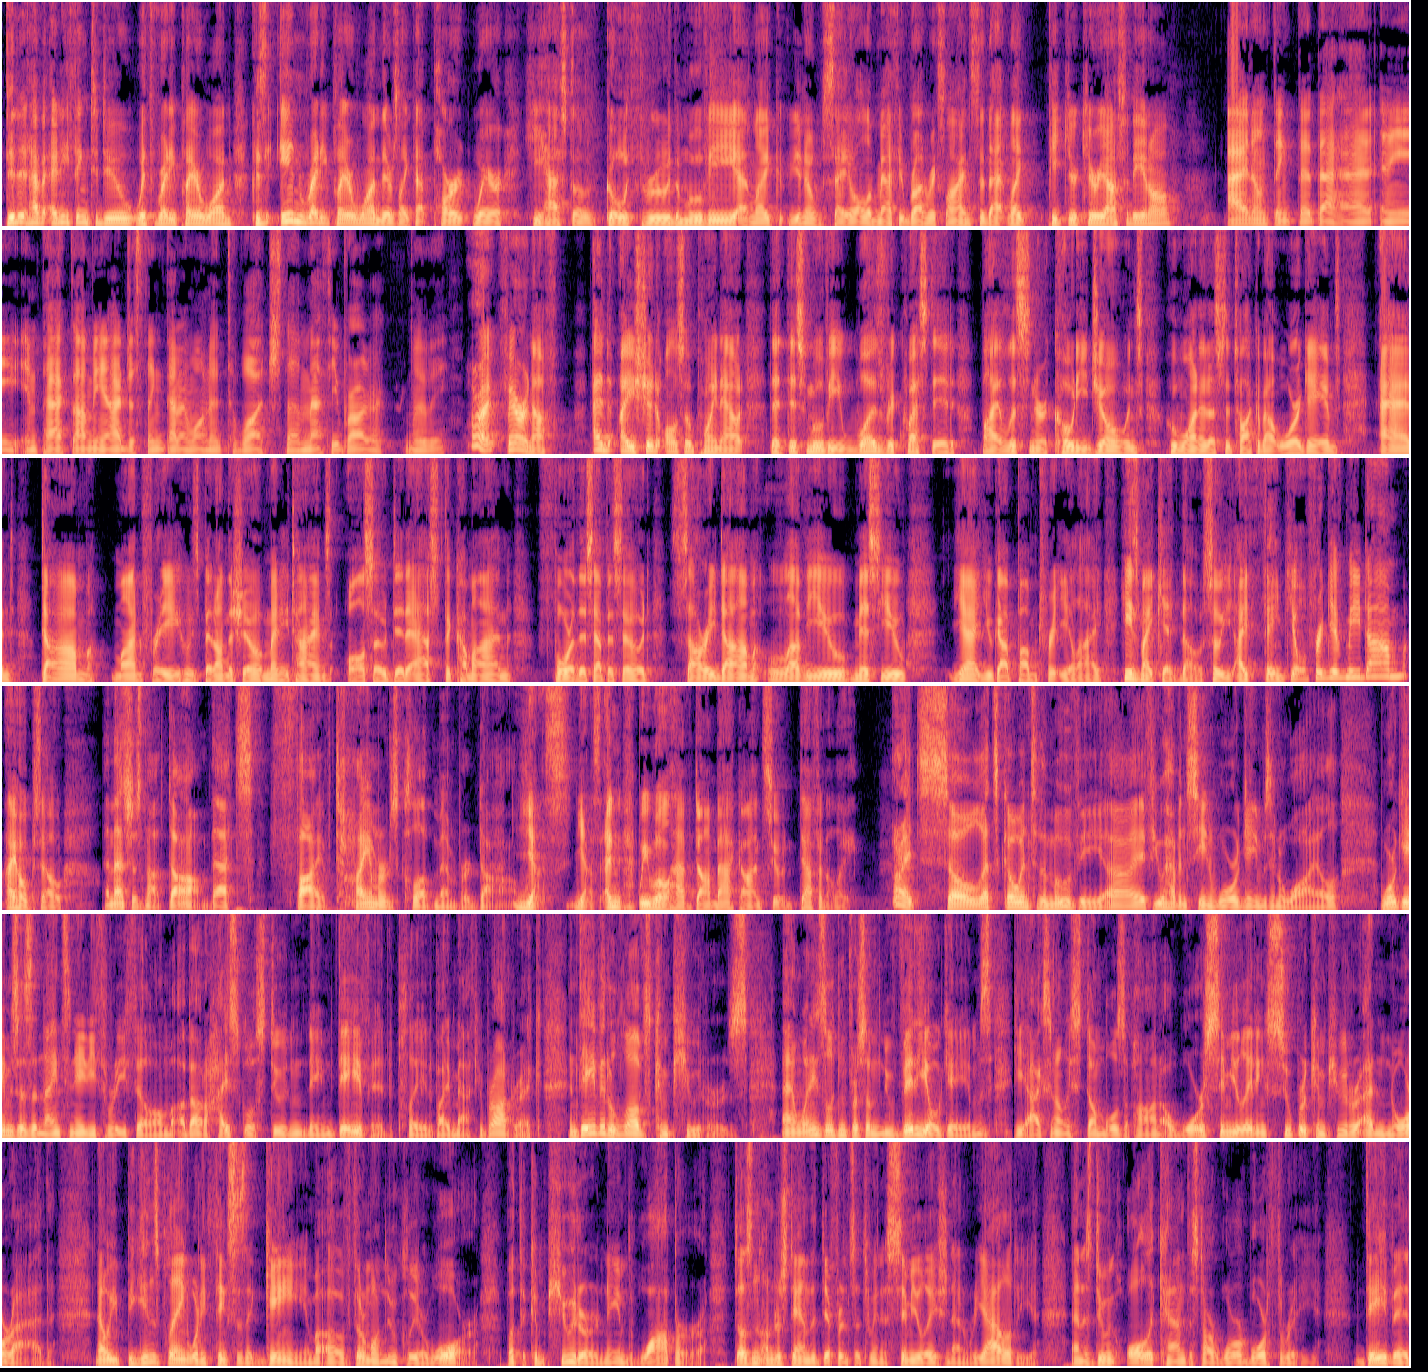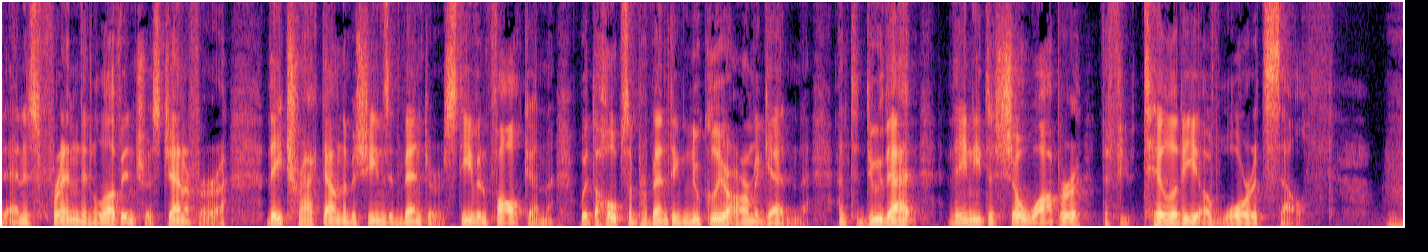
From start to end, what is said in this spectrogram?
Did it have anything to do with Ready Player One? Because in Ready Player One, there's like that part where he has to go through the movie and like, you know, say all of Matthew Broderick's lines. Did that like pique your curiosity at all? I don't think that that had any impact on me. I just think that I wanted to watch the Matthew Broderick movie. All right, fair enough. And I should also point out that this movie was requested by listener Cody Jones, who wanted us to talk about war games. And Dom Monfrey, who's been on the show many times, also did ask to come on for this episode. Sorry, Dom. Love you. Miss you. Yeah, you got bumped for Eli. He's my kid, though. So I think you'll forgive me, Dom. I hope so. And that's just not Dom. That's Five Timers Club member, Dom. Yes, yes. And we will have Dom back on soon, definitely. All right, so let's go into the movie. Uh, if you haven't seen War Games in a while, War Games is a 1983 film about a high school student named David, played by Matthew Broderick. And David loves computers. And when he's looking for some new video games, he accidentally stumbles upon a war simulating supercomputer at NORAD. Now, he begins playing what he thinks is a game of thermonuclear war, but the computer, named WOPR, doesn't understand the difference between a simulation and reality, and is doing all it can to start World War III. David and his friend and love interest, Jennifer, they track down the machine's inventor, Stephen Falken, with the hopes of preventing nuclear Armageddon. And to do that, they need to show WOPR the futility of war itself.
